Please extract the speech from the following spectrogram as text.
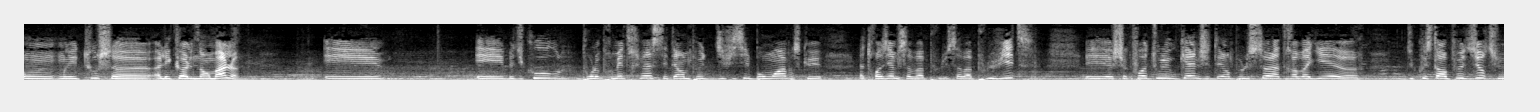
On, on est tous euh, à l'école normale. Et, et bah, du coup, pour le premier trimestre, c'était un peu difficile pour moi parce que la troisième, ça va plus, ça va plus vite. Et à chaque fois, tous les week-ends, j'étais un peu le seul à travailler. euh, du coup, c'était un peu dur, tu,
